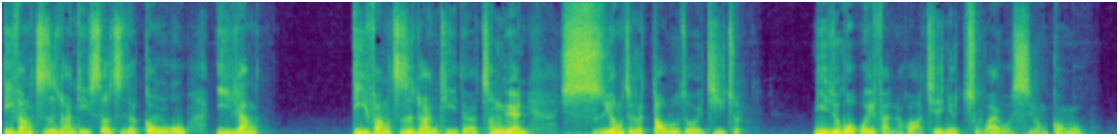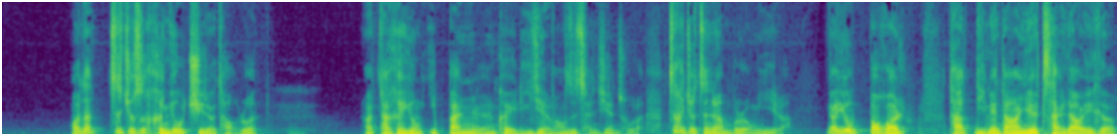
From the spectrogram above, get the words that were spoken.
地方自治团体设置的公务，以让地方自治团体的成员使用这个道路作为基准，你如果违反的话，其实你阻碍我使用公务。哦，那这就是很有趣的讨论。那他可以用一般人可以理解的方式呈现出来，这个就真的很不容易了。那又包括它里面当然也踩到一个，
